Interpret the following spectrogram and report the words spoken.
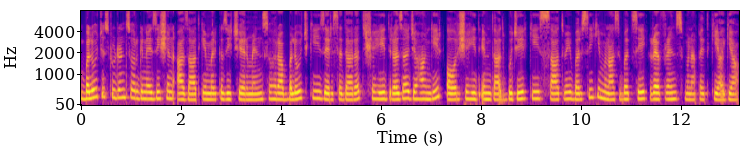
बलोच स्टूडेंट्स ऑर्गेनाइजेशन आज़ाद के मरकजी चेयरमैन सोहराब बलोच की जेर सदारत शहीद रजा जहांगीर और शहीद इमदाद बुजेर की सातवीं बरसी की मुनासिबत से रेफरेंस मुनद किया गया,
